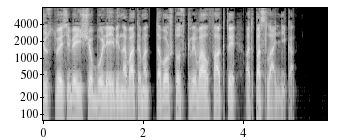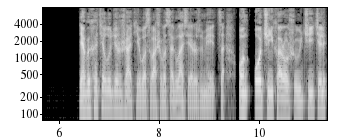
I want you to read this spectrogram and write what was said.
чувствуя себя еще более виноватым от того, что скрывал факты от посланника. Я бы хотел удержать его, с вашего согласия, разумеется. Он очень хороший учитель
